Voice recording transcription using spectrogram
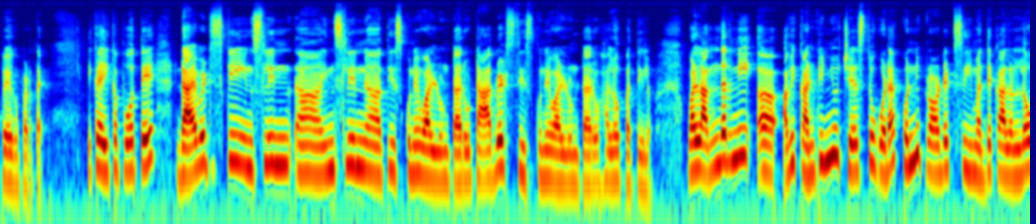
ఉపయోగపడతాయి. ఇక ఇకపోతే డయాబెటీస్కి ఇన్సులిన్ ఇన్సులిన్ తీసుకునే వాళ్ళు ఉంటారు టాబ్లెట్స్ తీసుకునే వాళ్ళు ఉంటారు హలోపతిలో. వాళ్ళందరినీ అవి కంటిన్యూ చేస్తూ కూడా కొన్ని ప్రోడక్ట్స్ ఈ మధ్యకాలంలో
